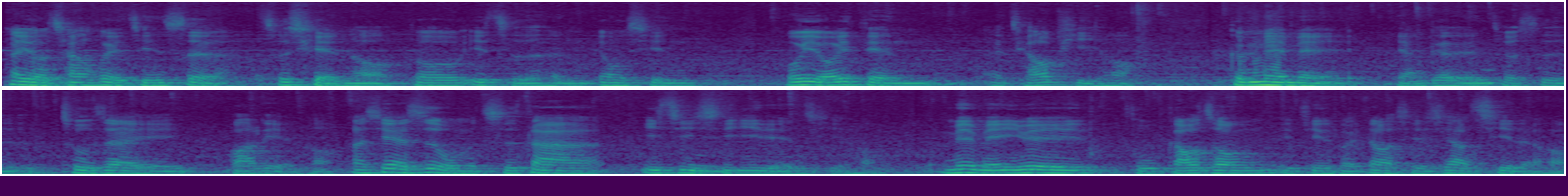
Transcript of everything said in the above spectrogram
他有常回金舍，之前哦都一直很用心。我有一点呃调皮哈，跟妹妹两个人就是住在花莲哈。那现在是我们慈大一季系一年级哈，妹妹因为读高中已经回到学校去了哈，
